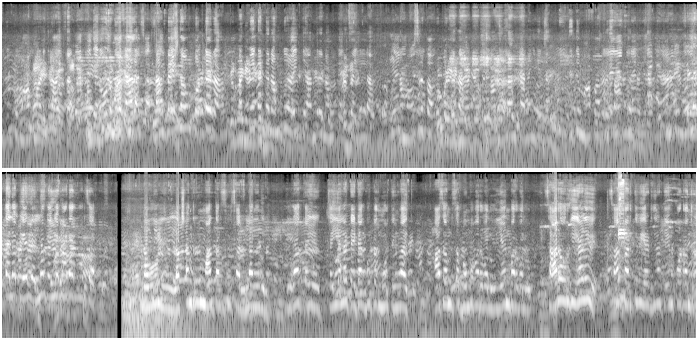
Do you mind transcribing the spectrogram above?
ಗುಂಪು ಮಾಫ್ ಮಾಡಿದ್ರೆ ಆಯ್ತು ಲೋನ್ ಬೇಡ. ನಮ್ ಟೈಮ್ ಅವ್ರು ಕೊಟ್ಟಾರ. ಕಟ್ಬೇಕಂತ ನಮ್ಗೂ ಐತೆ. ಅಂದ್ರೆ ನಮ್ ಕೆಲಸ ಇಲ್ಲ. ನಮ್ಮ ಅವಸರಕ್ಕೆ ಅವ್ರು ಕೊಟ್ಟಾರ. ನಾವೆಲ್ಲ ಅಂತ ಅನ್ನಂಗಿಲ್ಲ. ಇದ್ದು ಮಾಫ್ ಆದ್ರೆ ಸಾಕು ಇವತ್ತೆಲ್ಲ ಬೇರೆ ಎಲ್ಲರೂ ಹಂಗೆ ಮಾಡ್ಯಾರ ನೋಡಿ ಸರ್. ನಾವು ಲಕ್ಷಾಂತರ ಮಾಲ್ ತರಿಸ್ತೀವಿ ಸರ್ ಇಲ್ಲ ಅನ್ನೋದಿಲ್ಲ. ಇವಾಗ ಕೈ ಕೈಯೆಲ್ಲ ಟೈಟ್ ಆಗಿಬಿಟ್ಟದ್ ಮೂರು ತಿಂಗಳಾಯ್ತು. ಆ ಸಮಸ್ತ ಬೊಂಬು ಬರವಲ್ವು ಏನು ಬರವಲ್ವು ಸಾರ್ ಅವ್ರಿಗೆ ಹೇಳಿವಿ. ಸಾರ್ ಕಟ್ತೀವಿ ಎರಡು ದಿನ ಟೈಮ್ ಕೊಡ್ರಿ ಅಂದ್ರೆ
